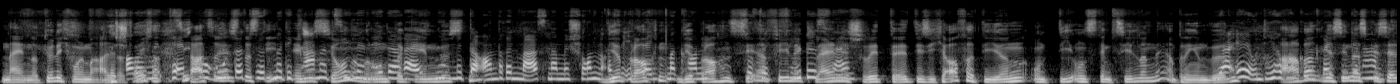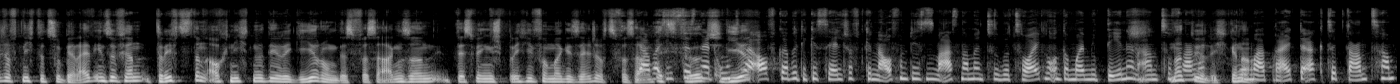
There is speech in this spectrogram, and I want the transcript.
Nein, natürlich wollen wir all das Aber nicht. mit Tempo Tatsache 100 ist, dass wird die man die Emissionen runtergehen erreichen und müssen. mit der anderen Maßnahme schon. Also Wir brauchen, denke, man wir brauchen so sehr viele flexibel kleine sein. Schritte, die sich aufaddieren und die uns dem Ziel dann näher bringen würden. Ja, eh, Aber wir sind als genannt. Gesellschaft nicht dazu bereit. Insofern trifft es dann auch nicht nur die Regierung das Versagen, sondern deswegen spreche ich von einem Ja, Gesellschaftsversagen. aber ist das nicht unsere Aufgabe, die Gesellschaft genau von diesen Maßnahmen zu überzeugen und einmal mit denen anzufangen, Natürlich, genau. wo wir eine breite Akzeptanz haben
